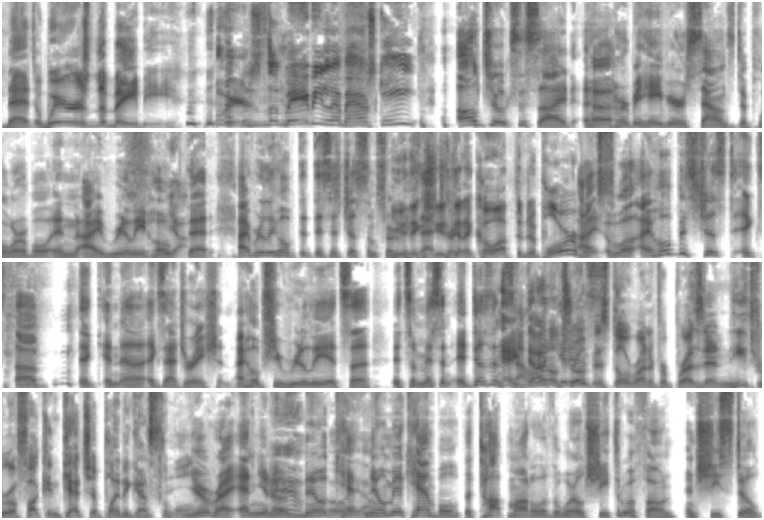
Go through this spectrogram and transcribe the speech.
That's where's the baby? Where's the baby, Lebowski? All jokes aside, uh, her behavior sounds deplorable, and I really hope Yeah. that I really hope that this is just some sort you of You think she's going to co opt the I, well, I hope it's just ex, uh, ex- an uh, exaggeration. I hope she really it's a it's a missing. It doesn't hey, sound Donald like it Trump is. is still running for president, and he threw a fucking ketchup plate against the wall. You're right, and you know Yeah. Naomi, Oh, yeah. Naomi Campbell, the top model of the world, she threw a phone, and she's still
